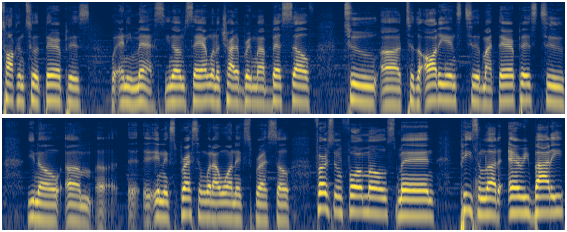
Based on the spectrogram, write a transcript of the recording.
talking to a therapist with any mess. You know what I'm saying? I'm to try to bring my best self to uh, to the audience, to my therapist, to you know, um, uh, in expressing what I want to express. So first and foremost, man, peace and love to everybody.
